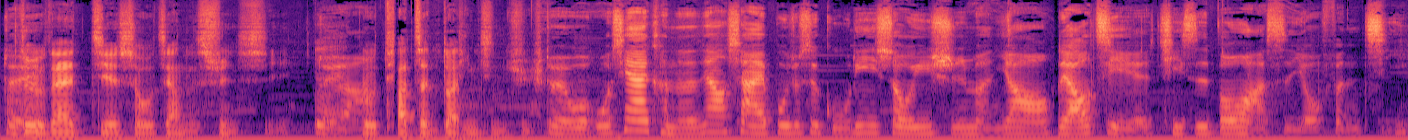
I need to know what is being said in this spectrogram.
对就有在接收这样的讯息，对啊，有把诊断听进去。对我，我现在可能要下一步就是鼓励兽医师们要了解，其实 BOAS 有分级。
